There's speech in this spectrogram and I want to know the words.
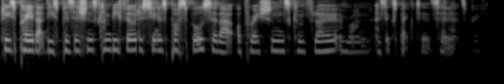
please pray that these positions can be filled as soon as possible so that operations can flow and run as expected. So, let's pray for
